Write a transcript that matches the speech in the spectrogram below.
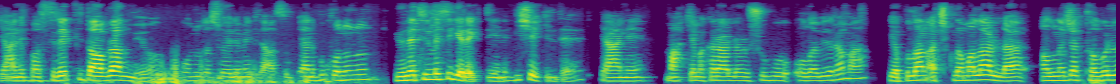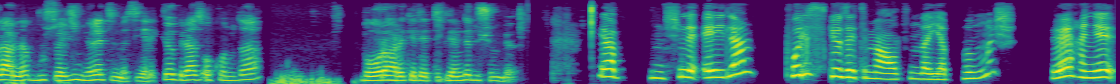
yani basiretli davranmıyor. Onu da söylemek lazım. Yani bu konunun yönetilmesi gerektiğini bir şekilde yani mahkeme kararları şu bu olabilir ama yapılan açıklamalarla, alınacak tavırlarla bu sürecin yönetilmesi gerekiyor. Biraz o konuda doğru hareket ettiklerini de düşünmüyorum. Ya şimdi eylem polis gözetimi altında yapılmış ve hani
